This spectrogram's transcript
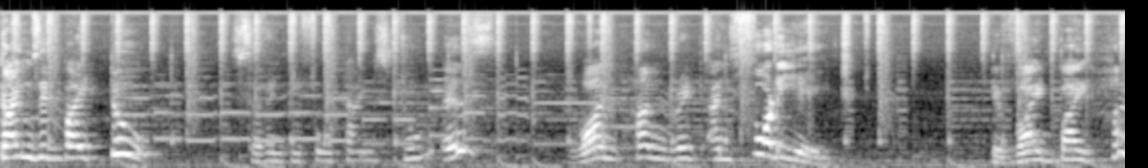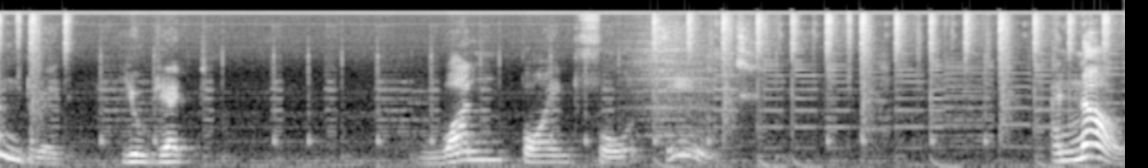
Times it by 2. 74 times 2 is 148 divide by 100, you get 1.48. And now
